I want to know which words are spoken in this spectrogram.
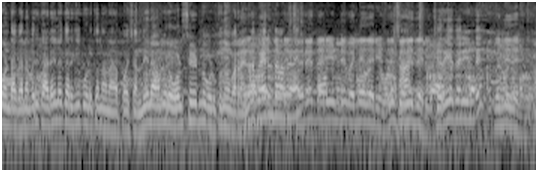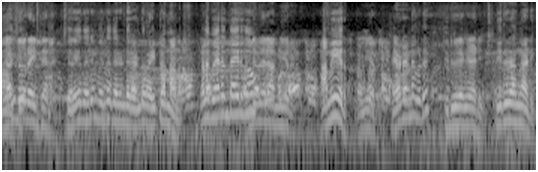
കൊണ്ടാക്കാൻ കാരണം അവർ കടയിലൊക്കെ ഇറക്കി കൊടുക്കുന്നതാണ്. അപ്പോൾ ചന്തയിലാകുമ്പോൾ ഒരു നിന്ന് കൊടുക്കുന്നു പറഞ്ഞു പേരെന്താ ചെറിയ തരിയുണ്ട് തരിയുണ്ട്. ചെറിയ തരി. ചെറിയ തരിയുണ്ട്? വലിയ തരി. ഉണ്ട് റേറ്റ് ആണ്. ചെറിയ തരും വലിയ തരുണ്ട് രണ്ട് റേറ്റ് ഒന്നാണ്. നിങ്ങളെ പേരെന്തായിരുന്നു? അമീർ. അമീർ. എവിടെയാണ് വീട്? തിരൂരങ്ങാടി. തിരൂരങ്ങാടി.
